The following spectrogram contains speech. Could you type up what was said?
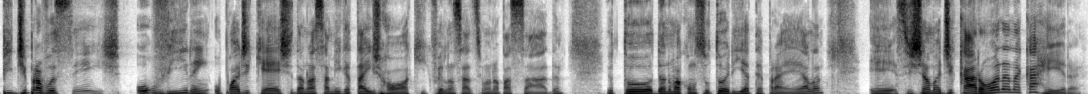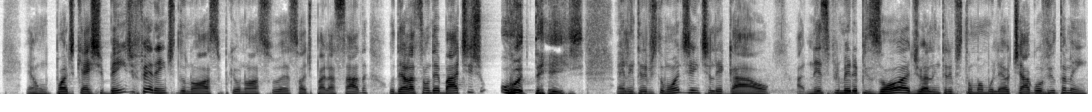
pedir pra vocês ouvirem o podcast da nossa amiga Thaís Roque, que foi lançado semana passada. Eu tô dando uma consultoria até pra ela. É, se chama De Carona na Carreira. É um podcast bem diferente do nosso, porque o nosso é só de palhaçada. O dela são debates úteis. Ela entrevistou um monte de gente legal. Nesse primeiro episódio, ela entrevistou uma mulher, o Thiago ouviu também,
